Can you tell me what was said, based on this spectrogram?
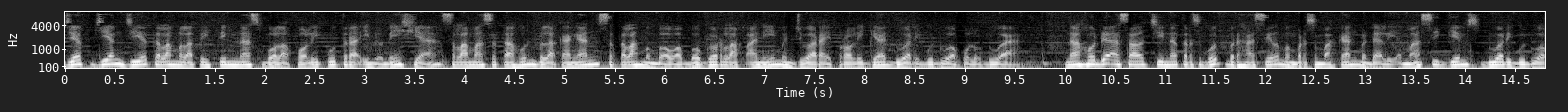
Jeff Jiangjie telah melatih timnas bola voli putra Indonesia selama setahun belakangan setelah membawa Bogor Lavani menjuarai Proliga 2022. Nahoda asal Cina tersebut berhasil mempersembahkan medali emas SEA Games 2021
